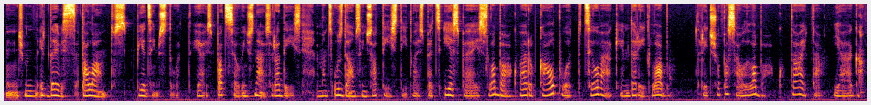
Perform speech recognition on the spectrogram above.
Viņš man ir devis talantus, piedzimstot. Ja, es pats sev viņus neesmu radījis. Mans uzdevums viņus attīstīt, lai es pēc iespējas labāk varu kalpot cilvēkiem, darīt labu, darīt šo pasauli labāku. Tā ir tā jēga.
